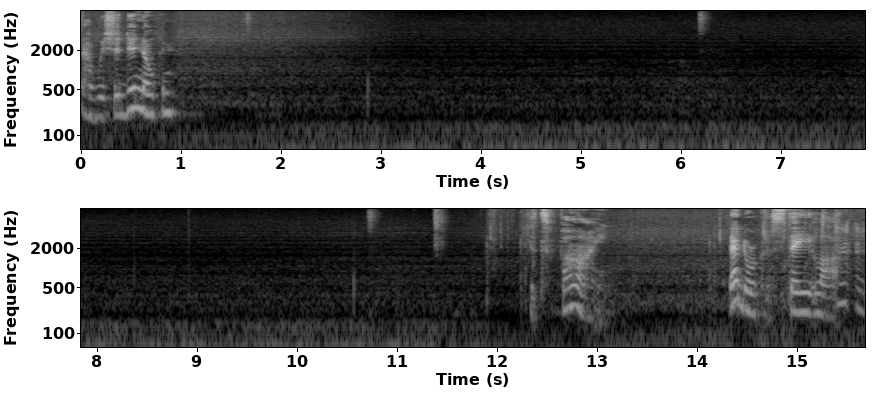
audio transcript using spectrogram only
I wish it didn't open. It's fine. That door could have stayed locked. Mm-mm.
